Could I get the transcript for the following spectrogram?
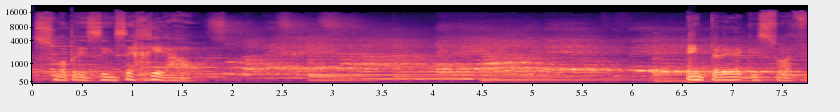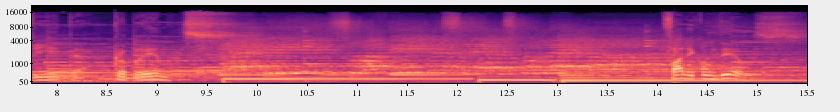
Sua presença é real. Entregue sua vida, problemas. Fale com Deus.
